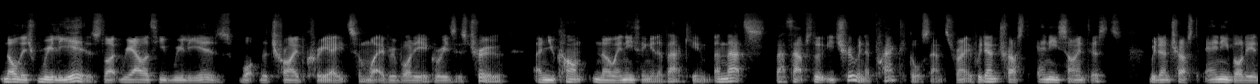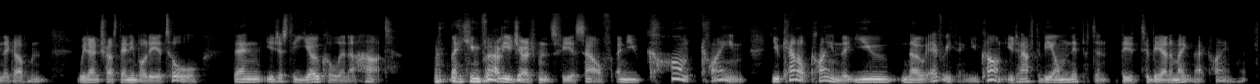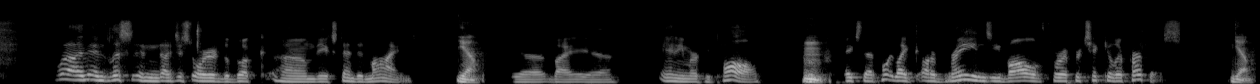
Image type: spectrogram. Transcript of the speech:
knowledge really is like reality really is what the tribe creates and what everybody agrees is true and you can't know anything in a vacuum and that's that's absolutely true in a practical sense right if we don't trust any scientists we don't trust anybody in the government we don't trust anybody at all then you're just a yokel in a hut making value judgments for yourself. And you can't claim you cannot claim that you know everything. You can't. You'd have to be omnipotent to be able to make that claim. Well and, and listen i just ordered the book um, the extended mind. Yeah. Uh, by uh, annie murphy paul who mm. makes that point like our brains evolved for a particular purpose. Yeah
